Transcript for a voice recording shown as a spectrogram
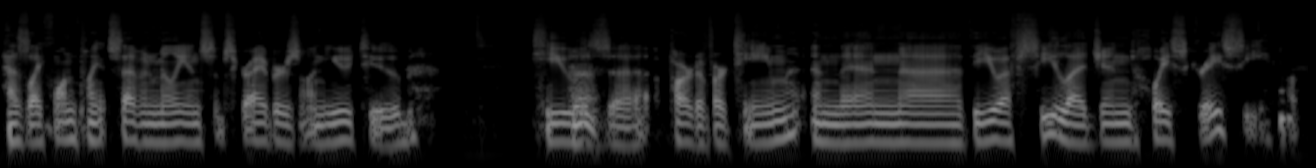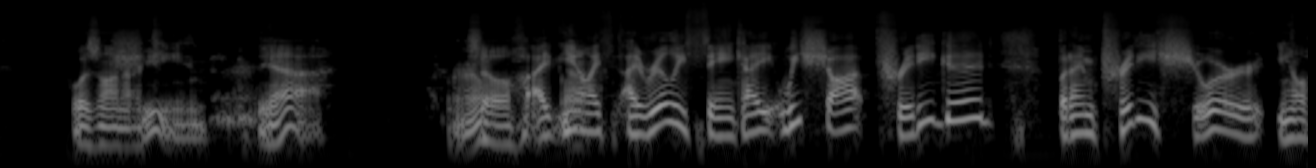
has like 1.7 million subscribers on YouTube. He Huh. was uh, a part of our team, and then uh, the UFC legend Royce Gracie was on our Jeez. team. Yeah. So I, you know, I, I really think I we shot pretty good, but I'm pretty sure, you know,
